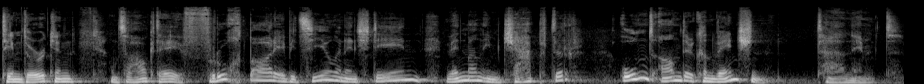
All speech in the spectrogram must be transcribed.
Tim Durkin, und sagt, hey, fruchtbare Beziehungen entstehen, wenn man im Chapter und an der Convention teilnimmt.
